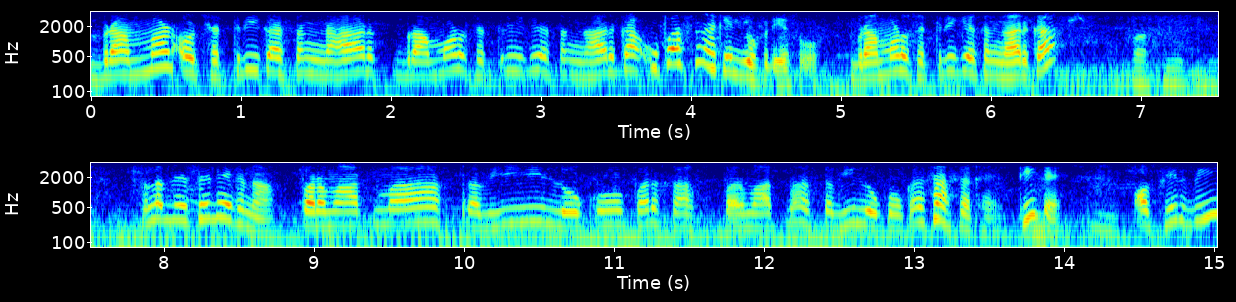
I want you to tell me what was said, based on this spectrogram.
ब्राह्मण और क्षत्रिय का संहार ब्राह्मण और क्षत्रिय के संहार का उपासना के लिए उपदेश हो। ब्राह्मण और क्षत्रिय के संहार का मतलब जैसे देखना परमात्मा सभी लोगों पर परमात्मा सभी लोगों का शासक है ठीक है? और फिर भी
